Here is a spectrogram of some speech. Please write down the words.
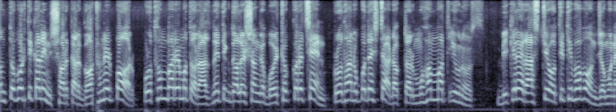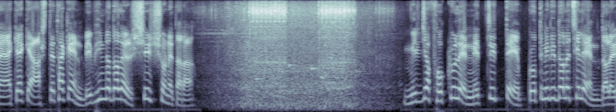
অন্তর্বর্তীকালীন সরকার গঠনের পর প্রথমবারের মতো রাজনৈতিক দলের সঙ্গে বৈঠক করেছেন প্রধান উপদেষ্টা ডক্টর মুহাম্মদ ইউনুস। বিকেলে রাষ্ট্রীয় অতিথি ভবন যমুনা একে একে আসতে থাকেন বিভিন্ন দলের শীর্ষ নেতারা। মির্জা ফখরুলের নেতৃত্বে প্রতিনিধি দলে ছিলেন দলের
